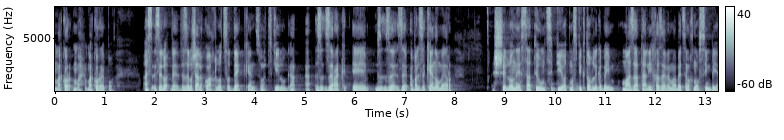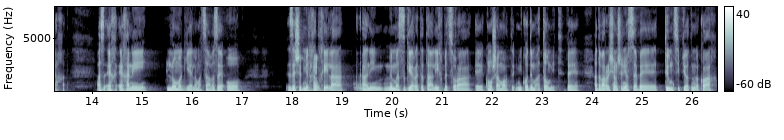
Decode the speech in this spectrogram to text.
מה, קורה, מה, מה קורה פה? אז זה לא, וזה לא שהלקוח לא צודק, כן? זאת אומרת, כאילו, אה, זה, זה רק, אה, זה, זה, אבל זה כן אומר שלא נעשה תיאום ציפיות מספיק טוב לגבי מה זה התהליך הזה ומה בעצם אנחנו עושים ביחד. אז איך, איך אני לא מגיע למצב הזה, או זה שמלכתחילה אני ממסגר את התהליך בצורה, אה, כמו שאמרת מקודם, אטומית. והדבר הראשון שאני עושה בתיאום ציפיות עם לקוח,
